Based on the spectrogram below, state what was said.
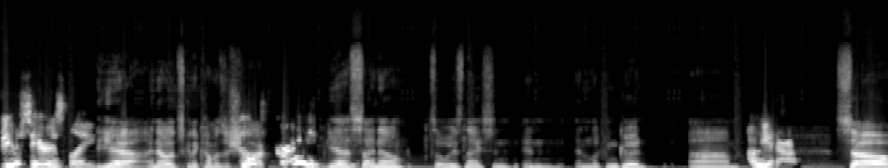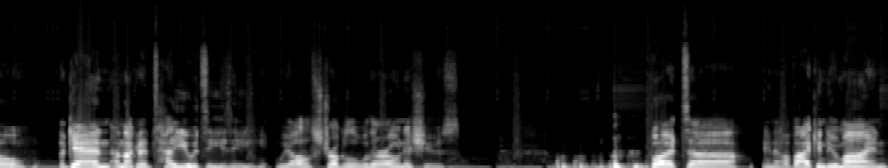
Do you seriously? yeah, I know it's gonna come as a shock. great. Yes, I know. It's always nice and and, and looking good. Um, Oh yeah. so again, I'm not gonna tell you it's easy. We all struggle with our own issues, but uh, you know, if I can do mine,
